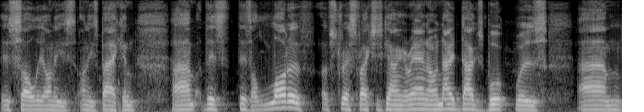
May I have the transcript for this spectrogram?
is solely on his on his back, and um, there's there's a lot of, of stress fractures going around. I know Doug's book was. Um,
